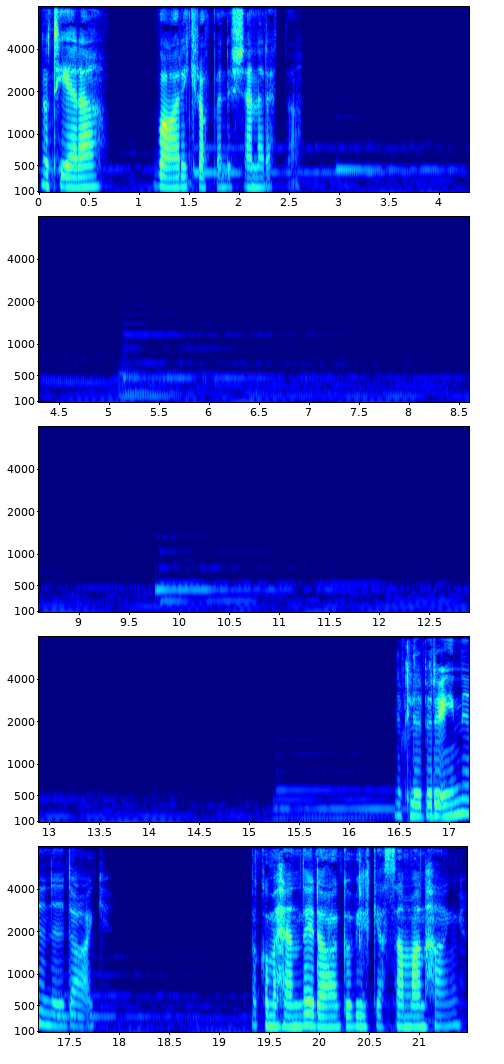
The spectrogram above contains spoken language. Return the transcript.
Notera var i kroppen du känner detta. Nu kliver du in i en ny dag. Vad kommer hända idag och vilka sammanhang,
